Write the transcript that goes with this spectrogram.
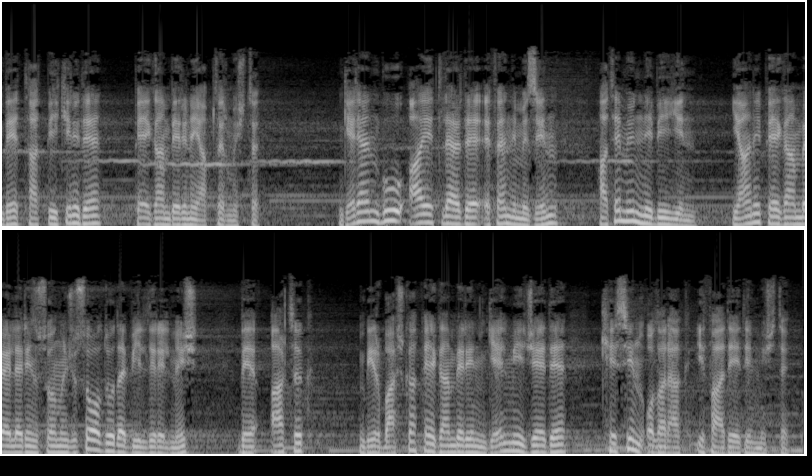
ve tatbikini de peygamberine yaptırmıştı. Gelen bu ayetlerde Efendimizin Hatemün Nebiyin yani peygamberlerin sonuncusu olduğu da bildirilmiş ve artık bir başka peygamberin gelmeyeceği de kesin olarak ifade edilmişti.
